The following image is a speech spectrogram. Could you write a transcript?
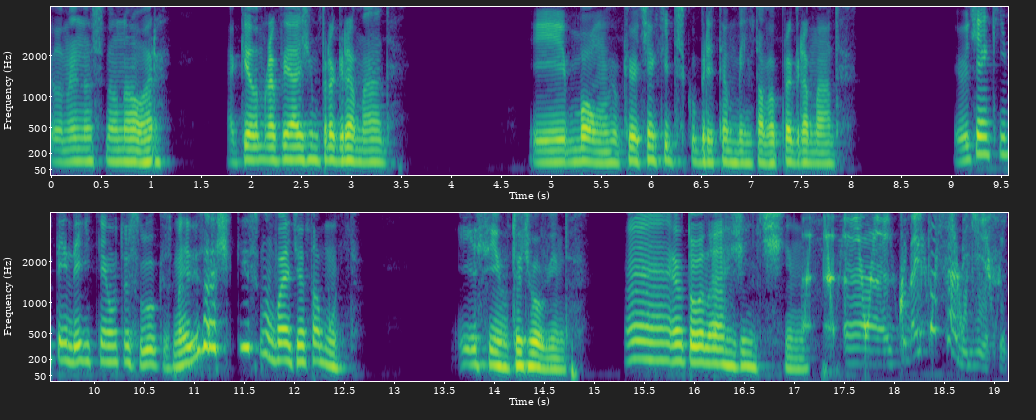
Pelo menos não na hora. Aquilo é uma viagem programada. E, bom, o que eu tinha que descobrir também estava programado. Eu tinha que entender que tem outros Lucas, mas eu acho que isso não vai adiantar muito. E sim, eu tô te ouvindo. É, eu tô na Argentina. Uh, como é que tu sabe disso?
